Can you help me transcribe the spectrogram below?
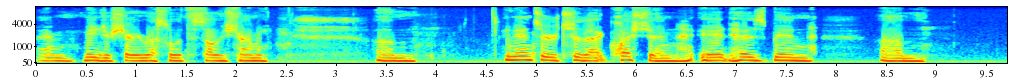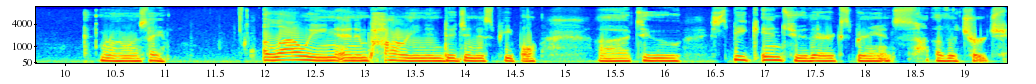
I'm Major Sherry Russell with the Salvation Army. Um, in answer to that question, it has been, um, what do I want to say? Allowing and empowering Indigenous people uh, to speak into their experience of the church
